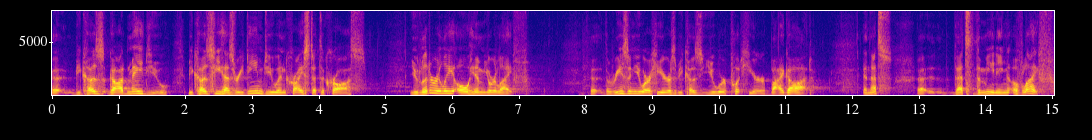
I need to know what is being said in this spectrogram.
Uh, because God made you, because he has redeemed you in Christ at the cross, you literally owe him your life. Uh, the reason you are here is because you were put here by God. And that's, uh, that's the meaning of life.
